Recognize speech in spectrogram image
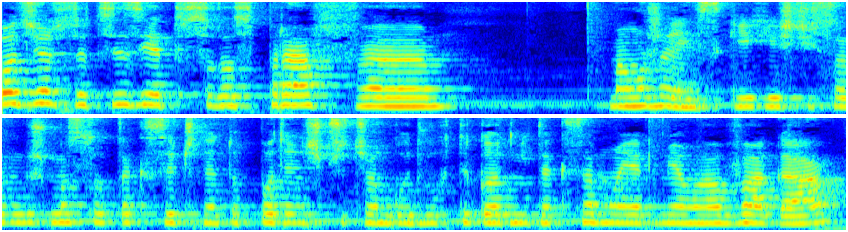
Podjąć decyzję co do spraw e, małżeńskich, jeśli są już mocno toksyczne, to podjąć w przeciągu dwóch tygodni, tak samo jak miała waga.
